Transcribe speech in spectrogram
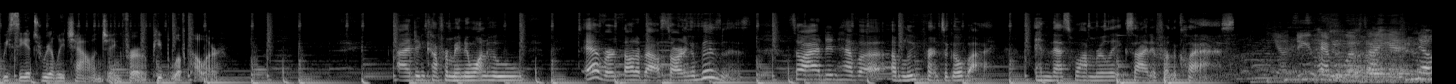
we see it's really challenging for people of color. I didn't come from anyone who ever thought about starting a business. So I didn't have a, a blueprint to go by. And that's why I'm really excited for the class. Yeah. Do you have a website yet? No.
